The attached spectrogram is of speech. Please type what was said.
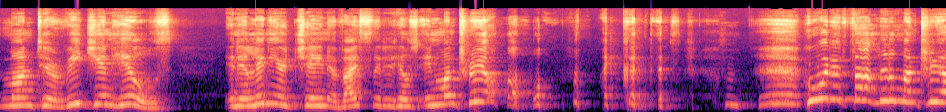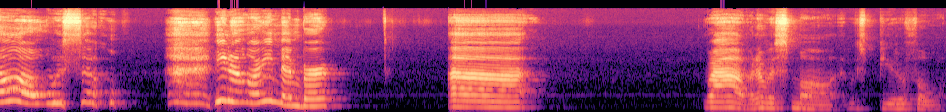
Montérégie Hills, in a linear chain of isolated hills in Montreal. oh my goodness. Who would have thought little Montreal was so, you know, I remember, uh, wow, when I was small, it was beautiful.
